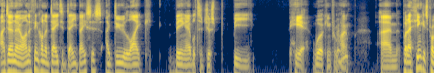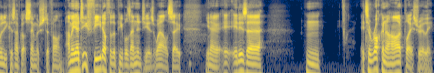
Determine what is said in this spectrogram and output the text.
I don't know and i think on a day-to-day basis i do like being able to just be here working from home um, but I think it's probably because I've got so much stuff on. I mean, I do feed off other people's energy as well. So, you know, it, it is a, hmm, it's a rock and a hard place, really.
